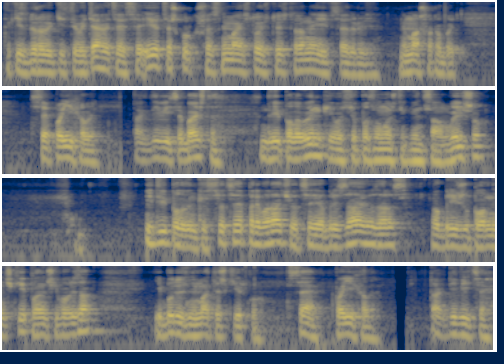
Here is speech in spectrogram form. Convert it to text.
такі здорові кісті витягуються, і все. І оця шкурку зараз знімаю з тої, з тої сторони, і все, друзі. Нема що робити. Все, поїхали. Так, дивіться, бачите, дві половинки, ось позвоночник він сам вийшов. І дві половинки. Все це переворачую, це я обрізаю зараз. Обріжу плавнички, плавнички обрізав і буду знімати шкірку. Все, поїхали. Так, дивіться,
